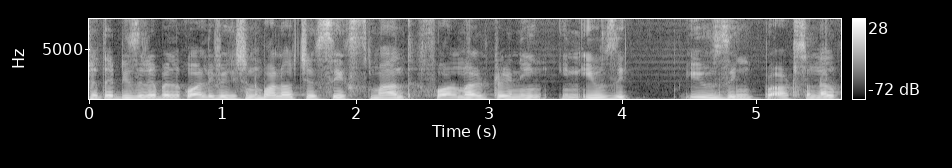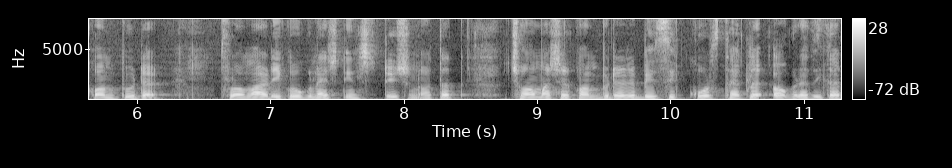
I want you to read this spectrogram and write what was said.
সাথে ডিজারেবল কোয়ালিফিকেশান বলা হচ্ছে six month formal training in using using personal computer from a recognised institution অর্থাৎ ছ মাসের কম্পিউটারের বেসিক কোর্স থাকলে অগ্রাধিকার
